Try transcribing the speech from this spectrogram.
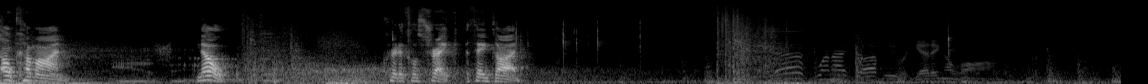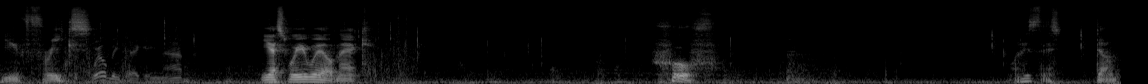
Oh, come on. No. Critical strike. Thank God. Just when I thought we were getting along. You freaks. We'll be taking. Yes, we will, Nick. Whew. What is this dump?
